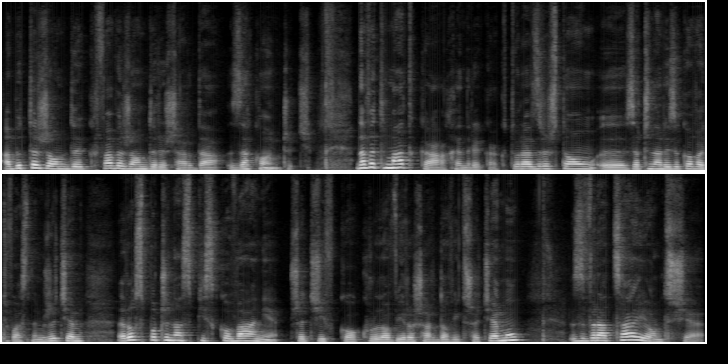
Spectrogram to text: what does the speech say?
aby te rządy, krwawe rządy Ryszarda zakończyć. Nawet matka Henryka, która zresztą y, zaczyna ryzykować własnym życiem, rozpoczyna spiskowanie przeciwko królowi Ryszardowi III, zwracając się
